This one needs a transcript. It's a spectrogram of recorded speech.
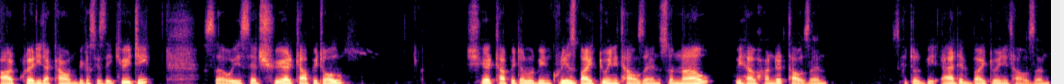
are credit account because it's the equity. So we said share capital. Share capital will be increased by 20,000. So now we have 100,000. So it will be added by 20,000.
